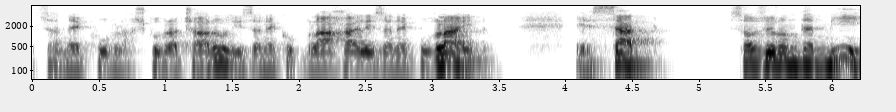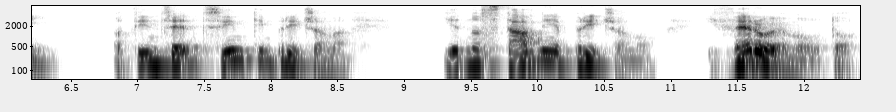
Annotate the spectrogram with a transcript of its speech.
za neku vlašku vračaru ili za nekog vlaha ili za neku vlajnu. E sad, s obzirom da mi o tim, svim tim pričama jednostavnije pričamo i verujemo u to,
